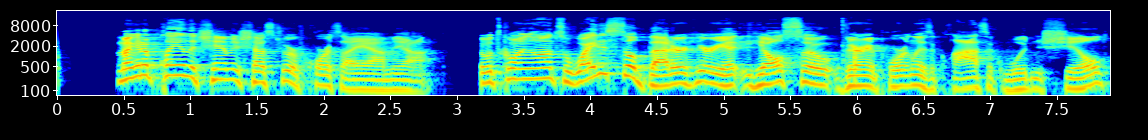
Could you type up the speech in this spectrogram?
Am I gonna play in the Champion Chess Tour? Of course I am. Yeah. So what's going on? So White is still better here. He, he also, very importantly, is a classic wooden shield.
